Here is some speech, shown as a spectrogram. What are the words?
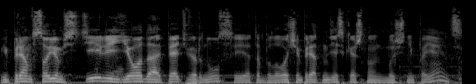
И прям в своем стиле Йода опять вернулся, и это было очень приятно. Надеюсь, конечно, он больше не появится.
